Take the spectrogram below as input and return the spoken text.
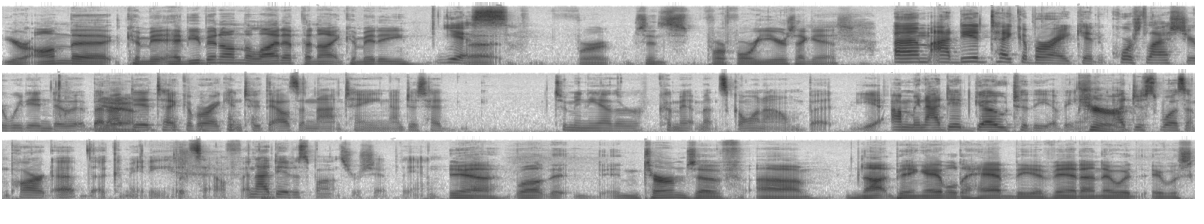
you're on the commit. Have you been on the Light Up the Night committee? Yes. Uh, for since for four years, I guess. Um, I did take a break, and of course, last year we didn't do it, but yeah. I did take a break in 2019. I just had too many other commitments going on. But yeah, I mean, I did go to the event. Sure. I just wasn't part of the committee itself, and I did a sponsorship then. Yeah. Well, in terms of um, not being able to have the event, I know it, it was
